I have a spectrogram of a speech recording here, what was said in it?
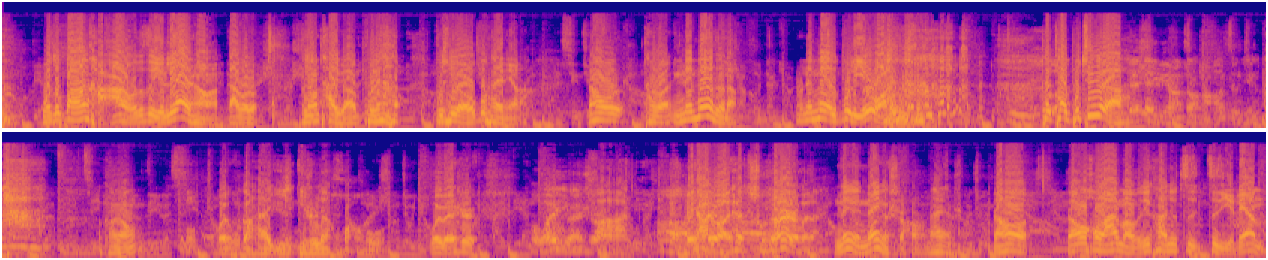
我都办完卡，我都自己练上了。大哥说不行，太远，不练，不去，我不陪你了。然后他说你那妹子呢？我说那妹子不理我，他他不去啊，人家遇上更好的自己。可能我我我刚才一一直在恍惚，我以为是我也以为是啊，为啥说出事儿回来？那个那个时候那个时候，然后然后后来嘛，我一看就自自己练嘛，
